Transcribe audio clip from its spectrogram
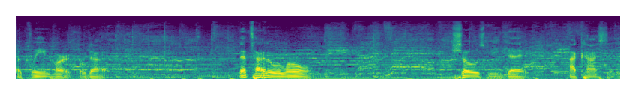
a clean heart, O God." That title alone shows me that I constantly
